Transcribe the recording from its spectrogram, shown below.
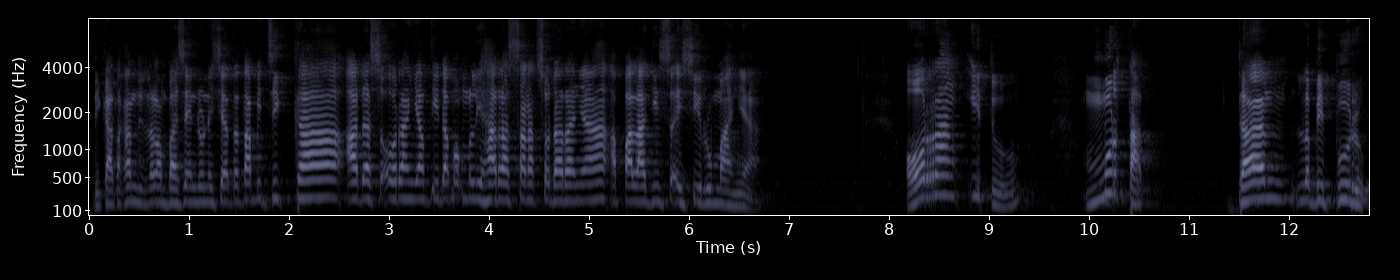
Dikatakan di dalam bahasa Indonesia, tetapi jika ada seorang yang tidak memelihara sanak saudaranya, apalagi seisi rumahnya, orang itu murtad dan lebih buruk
